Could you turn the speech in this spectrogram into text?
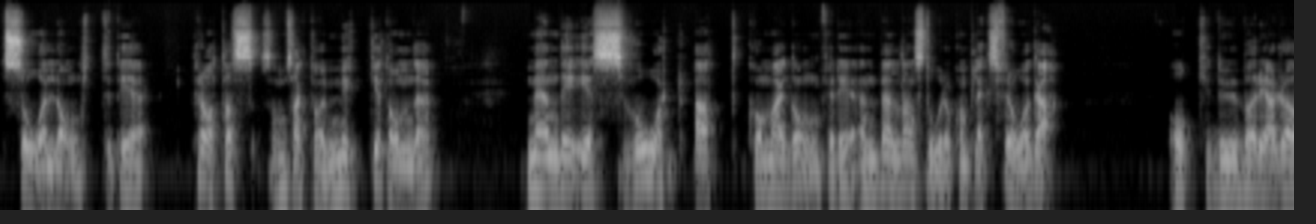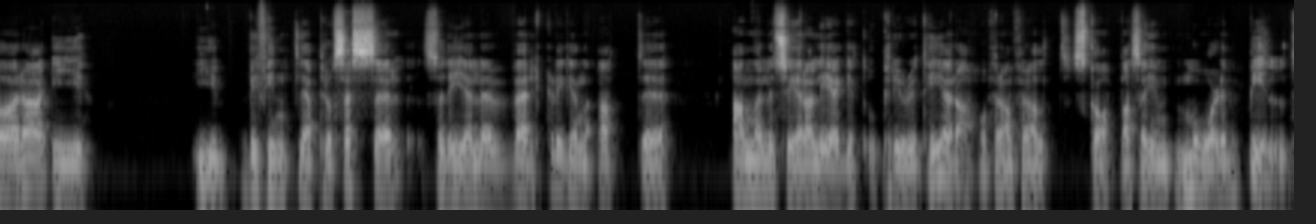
så långt. Det pratas som sagt var mycket om det. Men det är svårt att komma igång för det är en väldigt stor och komplex fråga. Och du börjar röra i, i befintliga processer så det gäller verkligen att eh, analysera läget och prioritera och framförallt skapa sig en målbild.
